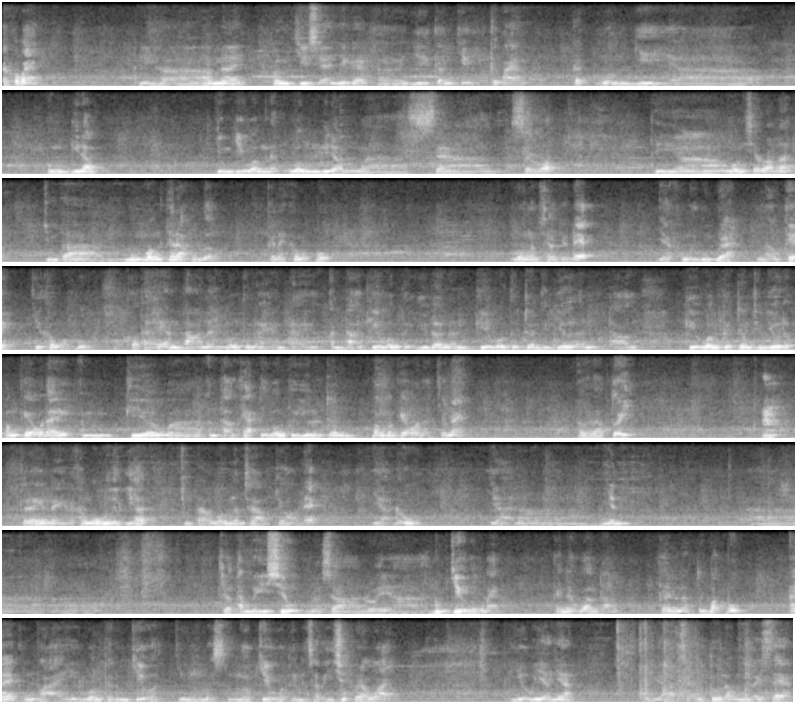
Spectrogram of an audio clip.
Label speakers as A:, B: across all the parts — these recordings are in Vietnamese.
A: chào các bạn. Thì uh, hôm nay phân chia sẻ với các uh, với các anh chị các bạn cách quấn dây uh, quấn ghi đồng. Dùng dây quấn đó quấn ghi đồng uh, xa, xa thì uh, quấn xe rót đó chúng ta muốn quấn thế nào cũng được. Cái này không bắt buộc. Quấn làm sao cho đẹp và không bị bung ra là ok chứ không bắt buộc. Có thể anh thợ này quấn từ này anh thợ anh thợ kia quấn từ dưới lên anh kia quấn từ trên xuống dưới anh thợ kia quấn từ trên xuống dưới được băng keo ở đây anh kia qua anh thợ khác thì quấn từ dưới lên trên băng băng keo ở đây chỗ này. Nó đó tùy. Cái đây này là không có quy luật gì hết. Chúng ta quấn làm sao cho đẹp và đủ. Và nó nhìn. À, cho thẩm mỹ xíu rồi sao rồi à, đúng chiều đó các bạn. Cái này quan trọng cái này là tôi bắt buộc ai cũng phải quấn theo đúng chiều hết chứ nếu mà ngược chiều thì nó sẽ bị xúc ra ngoài. Ví dụ bây giờ nha bây giờ sẽ tôi là người lái xe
